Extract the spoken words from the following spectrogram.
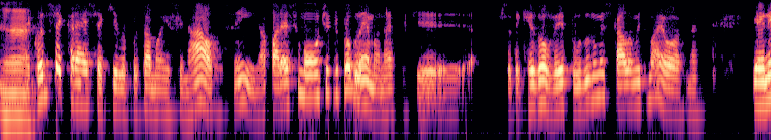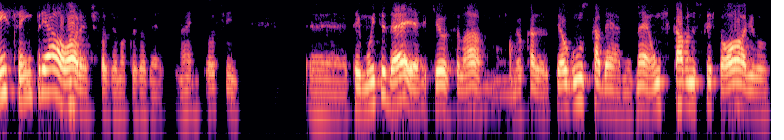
É. quando você cresce aquilo para o tamanho final, assim, aparece um monte de problema, né? Porque você tem que resolver tudo numa escala muito maior, né? E aí nem sempre é a hora de fazer uma coisa dessa, né? Então, assim, é, tem muita ideia que eu, sei lá, meu, tem alguns cadernos, né? Um ficava no escritório,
